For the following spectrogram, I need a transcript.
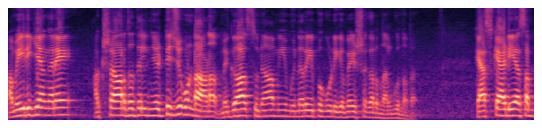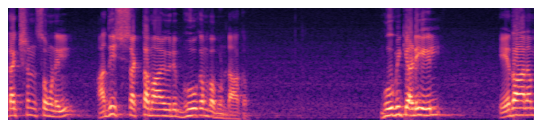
അമേരിക്ക അങ്ങനെ അക്ഷരാർത്ഥത്തിൽ ഞെട്ടിച്ചുകൊണ്ടാണ് മെഗാ സുനാമി മുന്നറിയിപ്പ് കൂടി ഗവേഷകർ നൽകുന്നത്. കാസ്കാഡിയ സബ്ഡക്ഷൻ സോണിൽ അതിശക്തമായ ഒരു ഭൂകമ്പമുണ്ടാകും ഭൂമിക്കടിയിൽ ഏതാനും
